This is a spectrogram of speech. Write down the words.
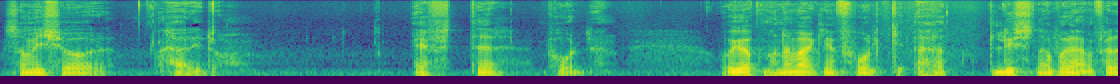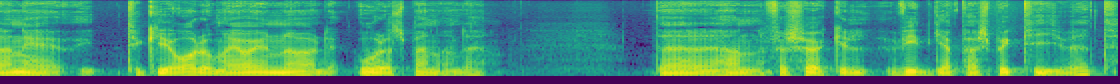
Som vi kör här idag. Efter podden. Och jag uppmanar verkligen folk att lyssna på den, för den är, tycker jag då, men jag är ju nörd, oerhört spännande. Där han försöker vidga perspektivet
